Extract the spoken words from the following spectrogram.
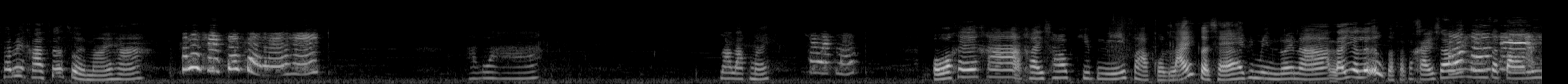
ชอบไหมคะเสื้อสวยไหมฮะชอบไหมคะเสื้อสวยไหมฮะน่ารักน่ารักไหมน่ารักนะ โอเคค่ะ ใครชอบคลิปนี้ฝากกดไลค์ กดแชร์ให้พี่มินด้วยนะ แล้วอย่าลืมกด subscribe ช่องพี่มินสตอรี่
